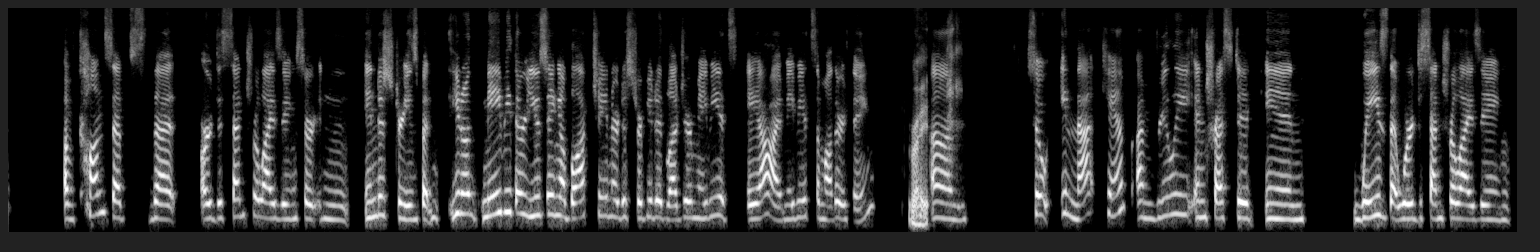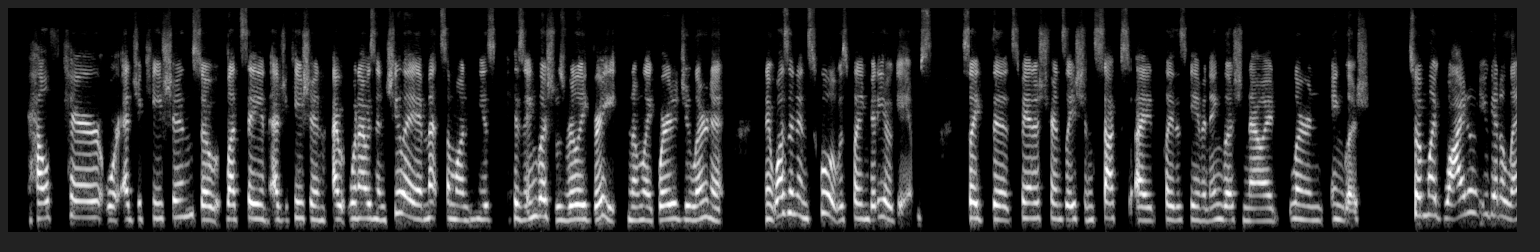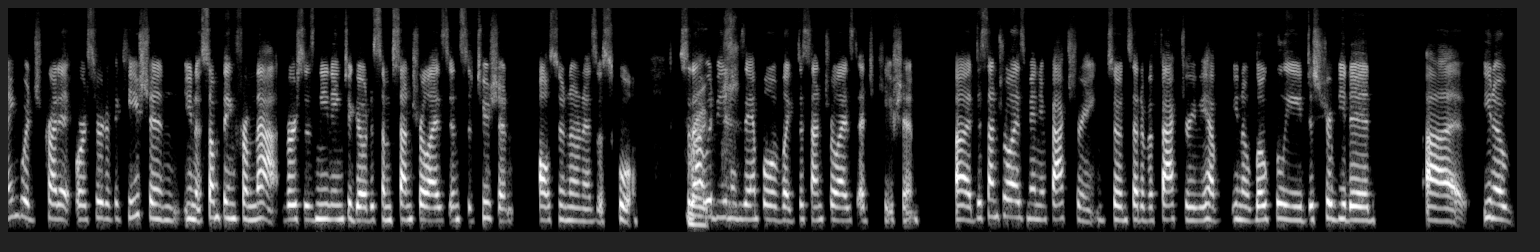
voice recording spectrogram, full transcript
of concepts that are decentralizing certain industries but you know maybe they're using a blockchain or distributed ledger maybe it's ai maybe it's some other thing. Right. Um so in that camp i'm really interested in ways that we're decentralizing healthcare or education. So let's say in education, I, when I was in Chile, I met someone. His his English was really great, and I'm like, "Where did you learn it?" And it wasn't in school. It was playing video games. It's like the Spanish translation sucks. I play this game in English, and now I learn English. So I'm like, why don't you get a language credit or certification, you know, something from that versus needing to go to some centralized institution, also known as a school? So right. that would be an example of like decentralized education. Uh, decentralized manufacturing. So instead of a factory, we have you know locally distributed, uh, you know,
